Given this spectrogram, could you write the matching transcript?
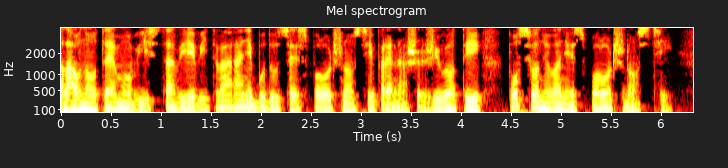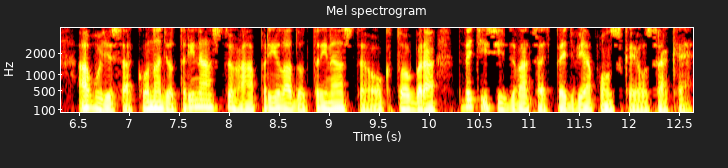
Hlavnou témou výstavy je vytváranie budúcej spoločnosti pre naše životy, posilňovanie spoločnosti a bude sa konať od 13. apríla do 13. oktobra 2025 v japonskej Osake.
